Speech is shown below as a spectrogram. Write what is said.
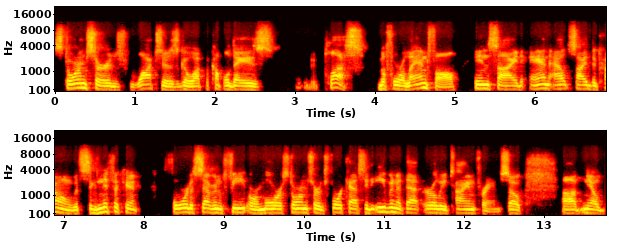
storm surge watches go up a couple days plus before landfall inside and outside the cone with significant four to seven feet or more storm surge forecasted even at that early time frame so uh, you know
